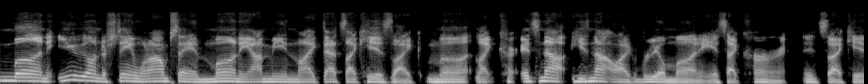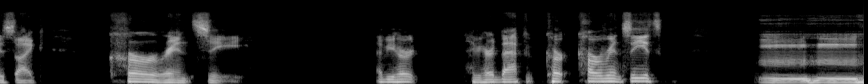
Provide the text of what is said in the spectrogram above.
money. You understand when I'm saying money? I mean like that's like his like mon like it's not. He's not like real money. It's like current. It's like his like currency. Have you heard? Have you heard that Cur- currency? It's Mm-hmm.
